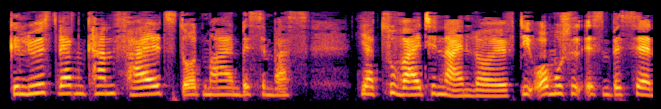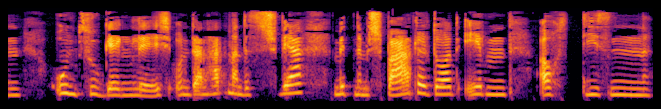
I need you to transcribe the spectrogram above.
gelöst werden kann, falls dort mal ein bisschen was ja zu weit hineinläuft. Die Ohrmuschel ist ein bisschen unzugänglich und dann hat man das schwer mit einem Spatel dort eben auch diesen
